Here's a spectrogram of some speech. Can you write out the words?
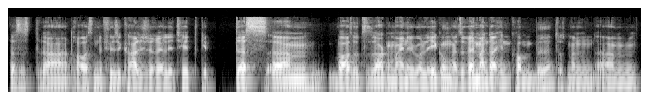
dass es da draußen eine physikalische Realität gibt. Das ähm, war sozusagen meine Überlegung. Also wenn man dahin kommen will, dass man ähm,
